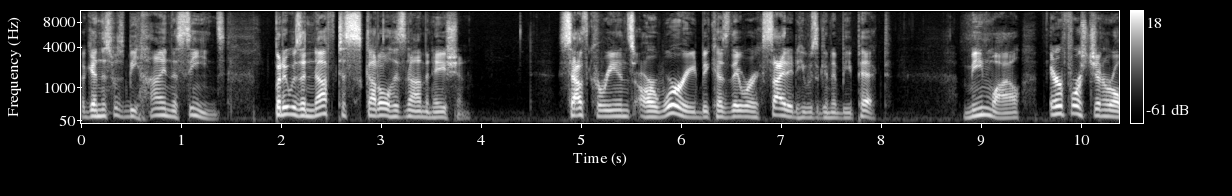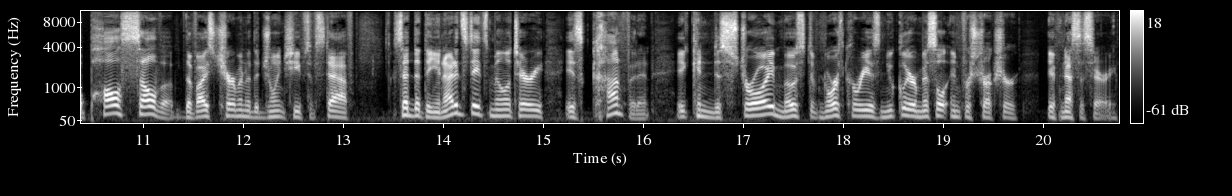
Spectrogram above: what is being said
Again, this was behind the scenes, but it was enough to scuttle his nomination. South Koreans are worried because they were excited he was going to be picked. Meanwhile, Air Force General Paul Selva, the vice chairman of the Joint Chiefs of Staff, said that the United States military is confident it can destroy most of North Korea's nuclear missile infrastructure if necessary.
